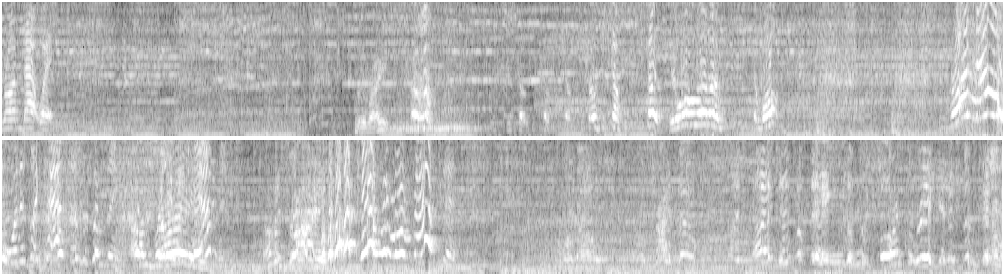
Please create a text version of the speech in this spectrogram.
Run that way. To the right? Ah! Just go, just go, just go, just go, just go, just go. It won't let us. It won't. Run now when it's like past us or something. I'm Wait, trying. We can? I'm trying. Can't we run past it? Oh no. I tried though. I, I did the things and the sports rig and it just didn't!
